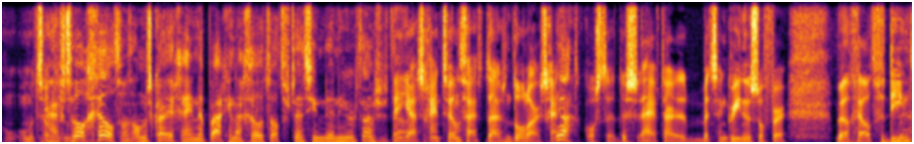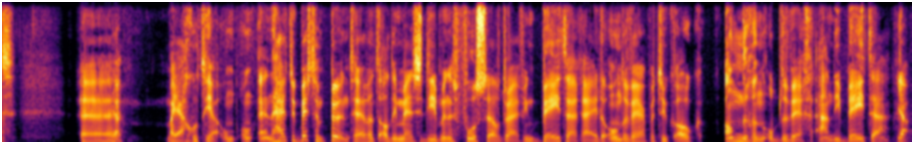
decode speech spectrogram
om het zo Hij te heeft doen. wel geld, want anders kan je geen eh, pagina grote advertentie in de New York Times Nee, betalen. ja, schijnt 250.000 dollar schijnt Ja. te kosten. Dus hij heeft daar met zijn Greenhouse software wel geld verdiend. Eh, Ja. Maar ja, goed. Ja, om, om- en hij heeft natuurlijk best een punt. Hè? Want al die mensen die met een full self-driving beta rijden... onderwerpen natuurlijk ook anderen op de weg aan die beta. Ja.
